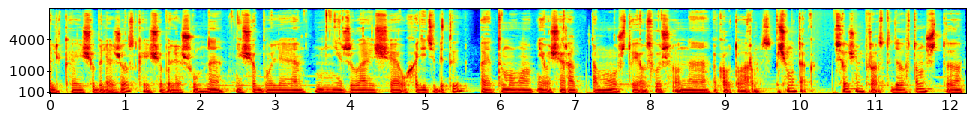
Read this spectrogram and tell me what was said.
только еще более жесткая, еще более шумная, еще более не желающая уходить в биты. Поэтому я очень рад тому, что я услышал на Call to Arms. Почему так? Все очень просто. Дело в том, что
